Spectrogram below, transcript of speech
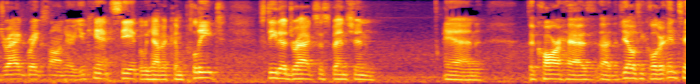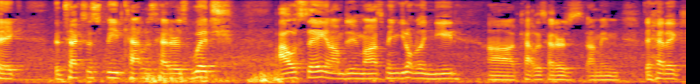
drag brakes on here. You can't see it, but we have a complete Steeda drag suspension. And the car has uh, the JLT Kohler intake, the Texas Speed catless headers, which I would say, and I'm doing my opinion, you don't really need uh, headers. I mean, the headache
